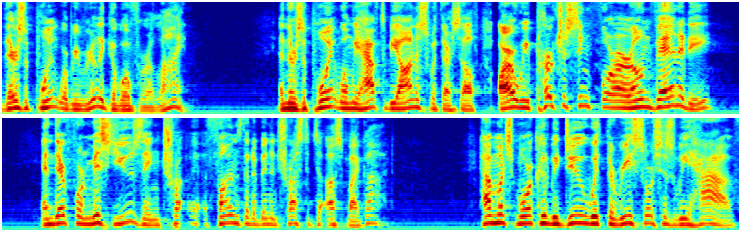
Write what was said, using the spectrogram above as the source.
there's a point where we really go over a line. And there's a point when we have to be honest with ourselves. Are we purchasing for our own vanity and therefore misusing tr- uh, funds that have been entrusted to us by God? How much more could we do with the resources we have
